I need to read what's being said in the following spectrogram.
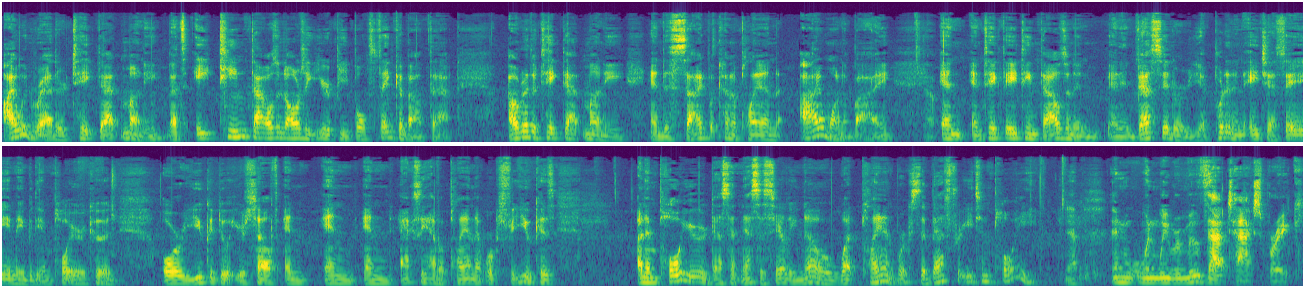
I would rather take that money. That's eighteen thousand dollars a year. People think about that. I would rather take that money and decide what kind of plan I want to buy, yep. and and take the eighteen thousand and and invest it, or you put it in HSA. Maybe the employer could, or you could do it yourself and and and actually have a plan that works for you because an employer doesn't necessarily know what plan works the best for each employee. Yeah, and when we remove that tax break,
